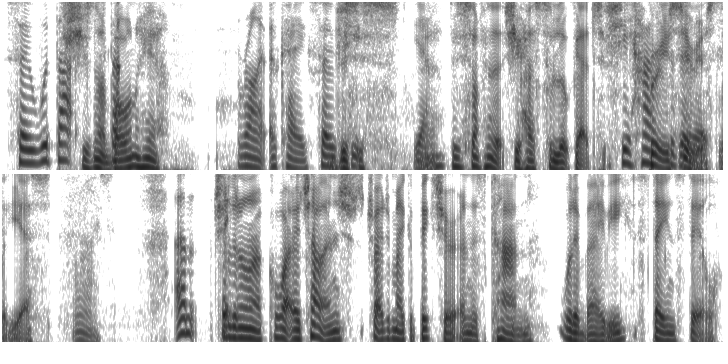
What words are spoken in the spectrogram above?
So would that? She's not born here. Right. Okay. So this she, is yeah. yeah. This is something that she has to look at. She has pretty to seriously. It. Yes. Right. Um, Children are quite a challenge. Try to make a picture and a scan with a baby staying still.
